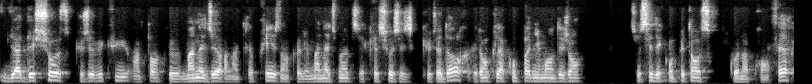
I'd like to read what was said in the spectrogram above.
il y a des choses que j'ai vécues en tant que manager en entreprise, donc le management, c'est quelque chose que j'adore, et donc l'accompagnement des gens, c'est aussi des compétences qu'on apprend à faire.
